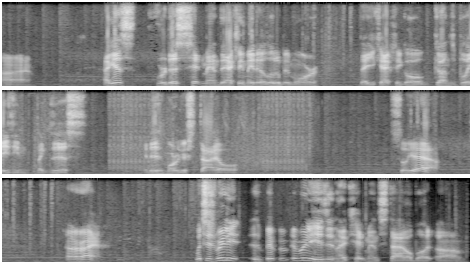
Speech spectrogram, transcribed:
Alright. I guess for this Hitman, they actually made it a little bit more that you can actually go guns blazing like this. It is more your style. So yeah. Alright. Which is really, it, it really isn't like Hitman style, but um,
